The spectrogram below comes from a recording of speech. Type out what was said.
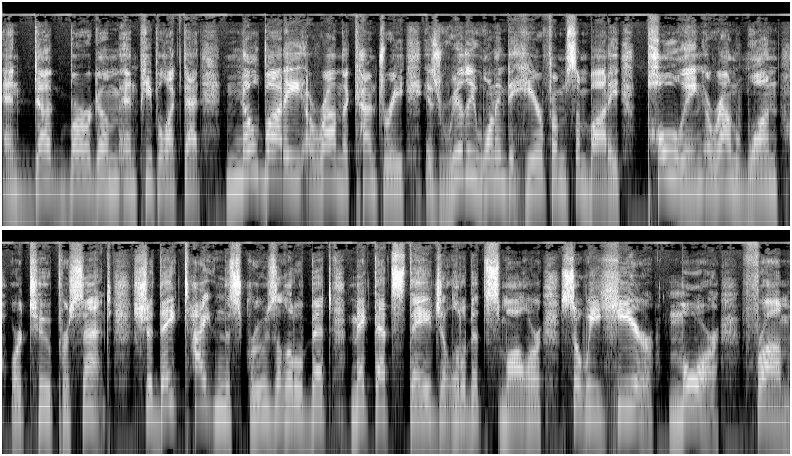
and Doug Burgum and people like that, nobody around the country is really wanting to hear from somebody polling around 1 or 2%. Should they tighten the screws a little bit, make that stage a little bit smaller so we hear more from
